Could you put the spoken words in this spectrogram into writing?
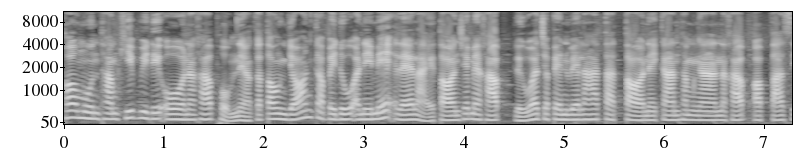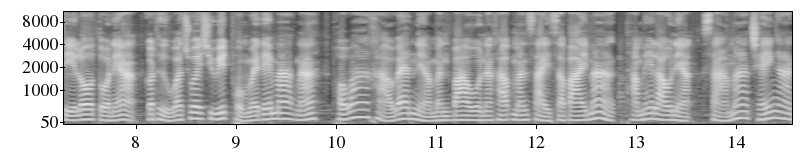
ข้อมูลทำคลิปวิดีโอนะครับผมเนี่ยก็ต้องย้อนกลับไปดูอนิเมะหลาย ๆ ตอนใช่ไหมครับหรือว่าจะเป็นเวลาตัดต่อในการทำงานนะครับออฟตัสซีโร่ตัวเนี้ยก็ถือว่าช่วยชีวิตผมไว้ได้มากนะ เพราะว่าขาแว่นเนี่ยมันเบานะครับมันใส่สบายมากทำให้เราเนี่ยสามารถใช้งาน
